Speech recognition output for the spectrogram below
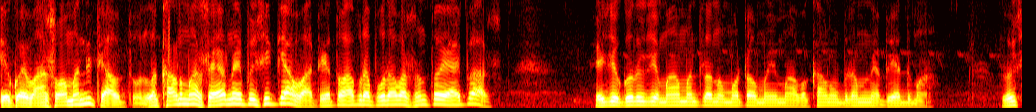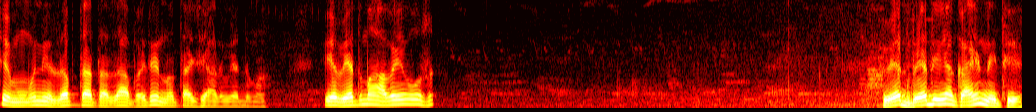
એ કોઈ વાંચવામાં નથી આવતું લખાણમાં છે નહીં પછી ક્યાં વાત એ તો આપણે પુરાવા સંતોએ આપ્યા છે હજી ગુરુજી મહામંત્રનો મોટો મહિમા, વખાણું બ્રહ્મને ભેદમાં. ઋષિ મુનિ જપતા હતા જા ભરી નહોતા ચાર વેદમાં. એ વેદમાં આવે એવું છે? વેદ ભેદ અહીંયા કાંઈ નથી.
